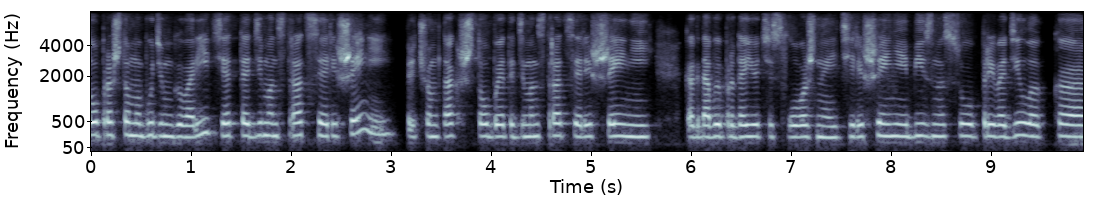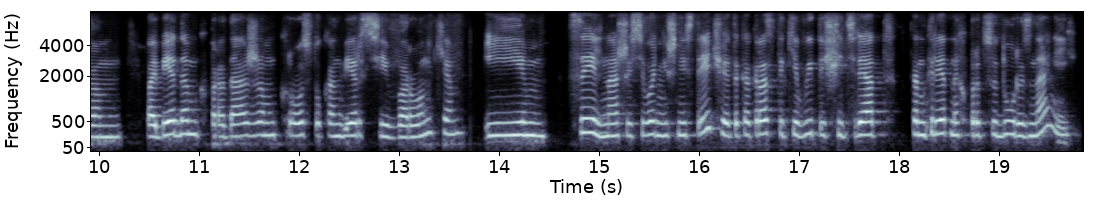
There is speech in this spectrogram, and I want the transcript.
то, про что мы будем говорить, это демонстрация решений, причем так, чтобы эта демонстрация решений, когда вы продаете сложные эти решения бизнесу, приводила к победам, к продажам, к росту конверсии в воронке. И цель нашей сегодняшней встречи – это как раз-таки вытащить ряд конкретных процедур и знаний,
